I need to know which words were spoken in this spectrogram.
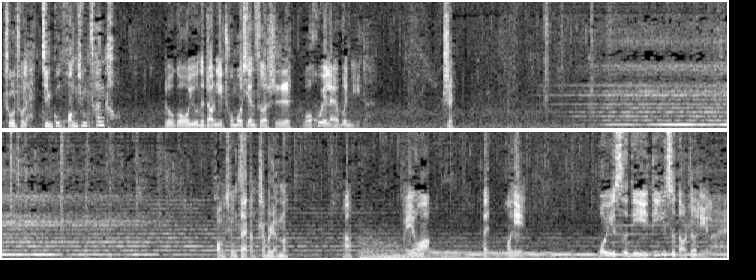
说出来仅供皇兄参考。如果我用得着你出谋献策时，我会来问你的。是。皇兄在等什么人吗？啊，没有啊。哎，皇帝，我与四弟第一次到这里来。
